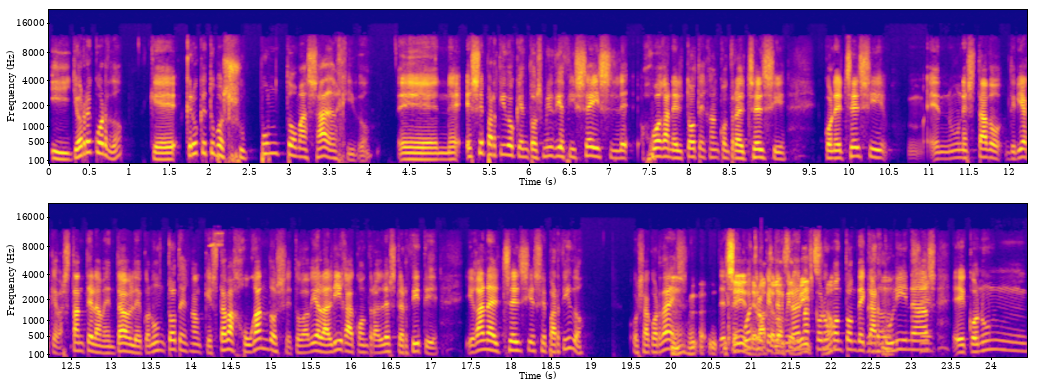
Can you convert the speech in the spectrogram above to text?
Y yo recuerdo que creo que tuvo su punto más álgido en ese partido que en 2016 juegan el Tottenham contra el Chelsea, con el Chelsea mm, en un estado, diría que bastante lamentable, con un Tottenham que estaba jugándose todavía la liga contra el Leicester City y gana el Chelsea ese partido. ¿Os acordáis? Mm, de ese encuentro que terminó además con un montón de cartulinas, eh, con un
